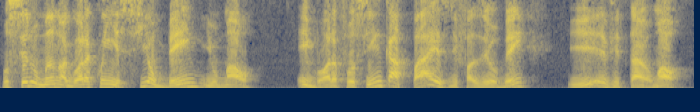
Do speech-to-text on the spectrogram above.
O ser humano agora conhecia o bem e o mal, embora fosse incapaz de fazer o bem e evitar o mal.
